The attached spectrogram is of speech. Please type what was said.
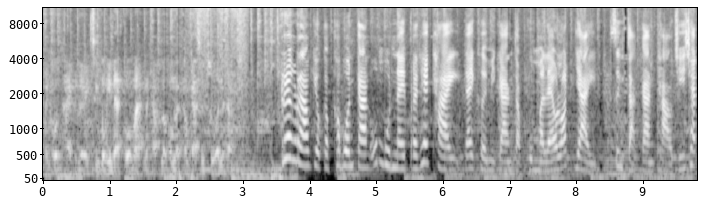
เป็นคนไทยไปเลย ซึ่งตรงนี้น่ากลัวมากนะครับเรากำลังทำการสืบสวนนะครับเรื่องราวเกี่ยวกับขบวนการอุ้มบุญในประเทศไทย ได้เคยมีการจับกลุ่มมาแล้วล็อตใหญ่ ซึ่งจากการข่าวชี้ชัด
